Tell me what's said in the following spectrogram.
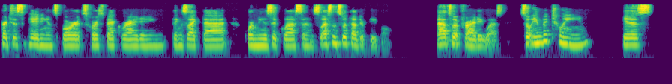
participating in sports, horseback riding, things like that, or music lessons, lessons with other people. That's what Friday was. So in between is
